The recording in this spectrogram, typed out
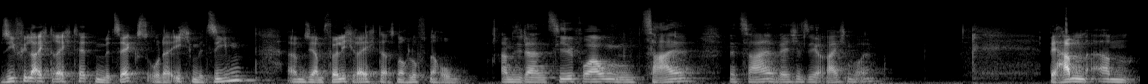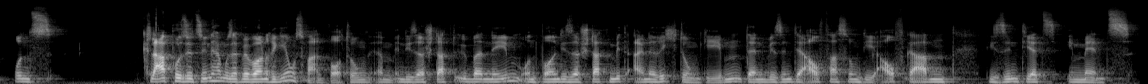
Sie vielleicht recht hätten mit sechs oder ich mit sieben, Sie haben völlig recht, da ist noch Luft nach oben. Haben Sie da ein Ziel vor Augen, eine Zahl, eine Zahl welche Sie erreichen wollen? Wir haben ähm, uns klar positioniert, haben gesagt, wir wollen Regierungsverantwortung ähm, in dieser Stadt übernehmen und wollen dieser Stadt mit eine Richtung geben, denn wir sind der Auffassung, die Aufgaben, die sind jetzt immens.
